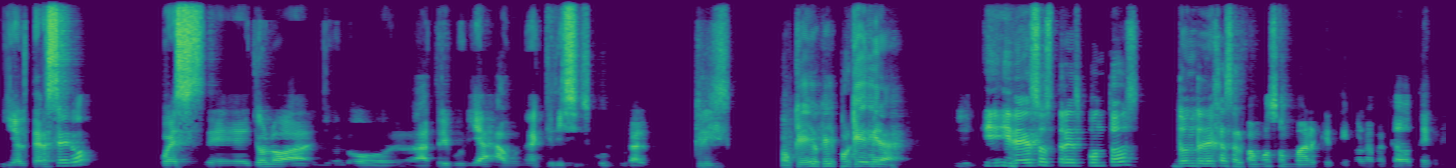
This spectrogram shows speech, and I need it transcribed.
y el tercero, pues eh, yo, lo, yo lo atribuiría a una crisis cultural. Cris. Ok, ok. Porque, mira, Y, y de esos tres puntos, ¿dónde dejas al famoso marketing o la mercadotecnia?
